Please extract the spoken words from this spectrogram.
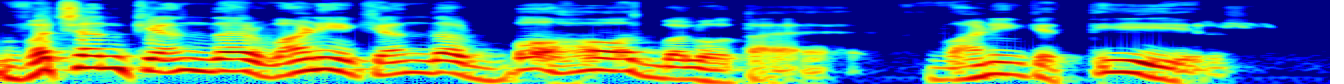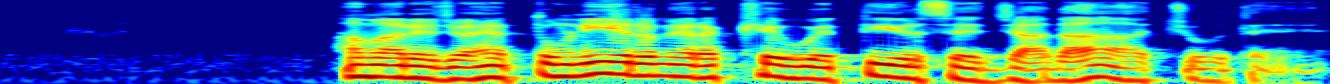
वचन के अंदर वाणी के अंदर बहुत बल होता है। वाणी के तीर। हमारे जो है तुणीर में रखे हुए तीर से ज़्यादा चुभते हैं।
